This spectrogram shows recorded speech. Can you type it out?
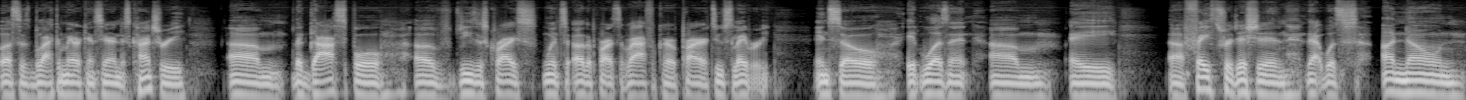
us as Black Americans here in this country, um, the gospel of Jesus Christ went to other parts of Africa prior to slavery, and so it wasn't um, a, faith tradition that was unknown,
